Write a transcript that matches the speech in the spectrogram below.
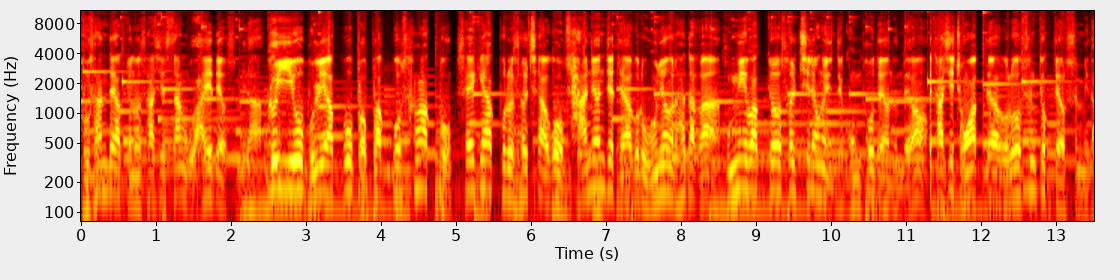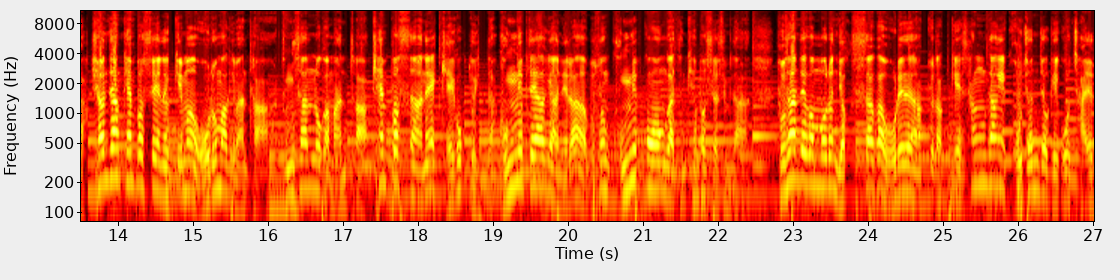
부산대학교는 사실상 와해되었습니다. 그 이후 물리학부, 법학부, 상학부, 세 개 학부를 설치하고 4년제 대학으로 운영을 하다가 국립학교 설치령에 이제 공포되었는데요. 다시 종합대학으로 승격되었습니다. 현장 캠퍼스의 느낌은 오르막이 많다, 등산로가 많다, 캠퍼스 안에 계곡도 있다. 국립대학이 아니라 무슨 국립공원 같은 캠퍼스였습니다. 부산대 건물은 역사가 오래된 학교답게 상당히 고전적이고 잘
